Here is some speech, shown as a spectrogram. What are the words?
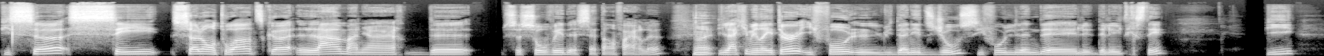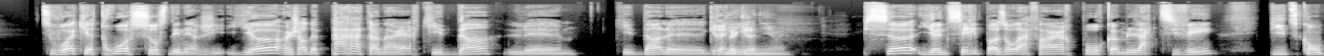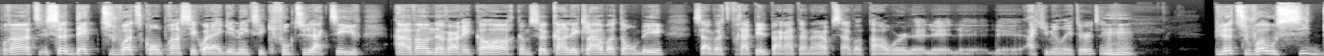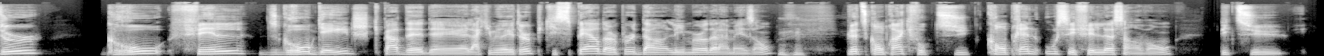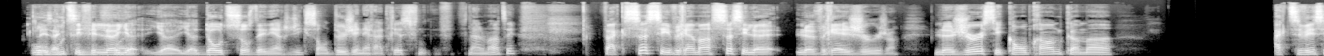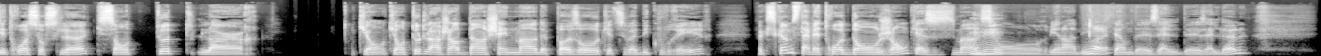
Puis ça, c'est, selon toi, en tout cas, la manière de se sauver de cet enfer-là. Ouais. Puis l'accumulator, il faut lui donner du juice, il faut lui donner de, de l'électricité. Puis tu vois qu'il y a trois sources d'énergie. Il y a un genre de paratonnerre qui est dans le, qui est dans le grenier. Le grenier, oui. Puis ça, il y a une série de puzzles à faire pour comme l'activer. Puis tu comprends, ça, dès que tu vois, tu comprends c'est quoi la gimmick. C'est qu'il faut que tu l'actives avant 9h15. Comme ça, quand l'éclair va tomber, ça va te frapper le paratonnerre, puis ça va power le, le, le, le accumulator. tu sais. Mhm. Puis là, tu vois aussi deux gros fils du gros gauge qui partent de, de l'accumulator puis qui se perdent un peu dans les murs de la maison. Mhm. Puis là, tu comprends qu'il faut que tu comprennes où ces fils-là s'en vont, puis que tu. Au Les bout de ces fils-là, il y a- ouais. il y a, il y a d'autres sources d'énergie qui sont deux génératrices, fin- finalement, tu sais. Fait que ça, c'est vraiment, ça, c'est le, le vrai jeu, genre. Le jeu, c'est comprendre comment activer ces trois sources-là, qui sont toutes leurs. qui ont, qui ont tout leur genre d'enchaînement de puzzles que tu vas découvrir. Fait que c'est comme si tu avais trois donjons quasiment, si Mhm. on revient dans des Ouais. termes de, Zel- de Zelda. là.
